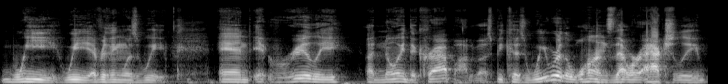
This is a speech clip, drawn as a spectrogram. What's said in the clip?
we, we, everything was we. And it really annoyed the crap out of us because we were the ones that were actually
